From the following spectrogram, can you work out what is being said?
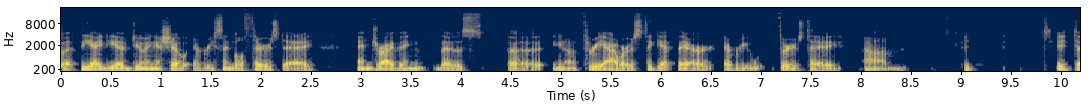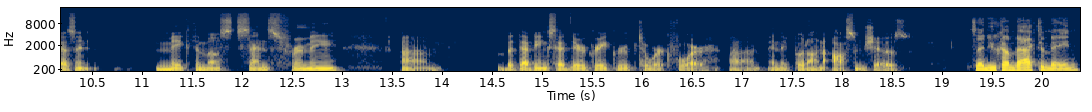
but the idea of doing a show every single Thursday and driving those, uh, you know, three hours to get there every Thursday, um, it it doesn't make the most sense for me. Um, but that being said, they're a great group to work for, um, and they put on awesome shows. So then you come back to Maine,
